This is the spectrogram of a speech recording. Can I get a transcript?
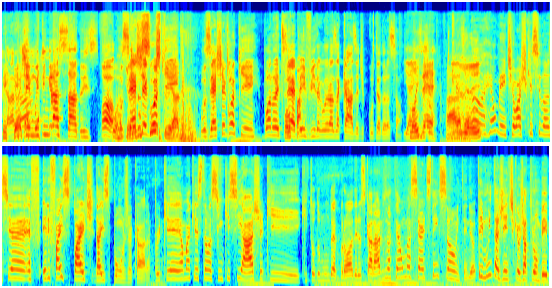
Caralho. Eu achei muito engraçado isso. Ó, Porra, o Zé chegou susto, aqui. viado. O Zé chegou aqui, hein? Boa noite, Zé. Opa. Bem-vindo à gloriosa casa de culto e adoração. E aí, Noite. Zé? Fala, Zé. Não, realmente, eu acho que esse lance é, é- Ele faz parte da esponja, cara. Porque é uma questão assim que se acha que, que todo mundo é brother, os caralhos, até uma certa extensão, entendeu? Tem muita gente que eu já trombei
